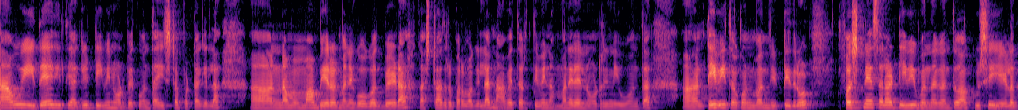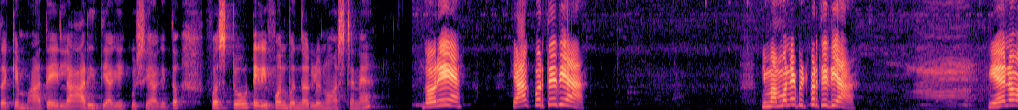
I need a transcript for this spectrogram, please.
ನಾವು ಇದೇ ರೀತಿಯಾಗಿ ಟಿ ವಿ ನೋಡಬೇಕು ಅಂತ ಇಷ್ಟಪಟ್ಟಾಗಿಲ್ಲ. ನಮ್ಮಮ್ಮ ಬೇರೆಯವ್ರ ಮನೆಗೆ ಹೋಗೋದು ಬೇಡ, ಕಷ್ಟ ಆದರೂ ಪರವಾಗಿಲ್ಲ, ನಾವೇ ತರ್ತೀವಿ ನಮ್ಮ ಮನೇಲೇ ನೋಡ್ರಿ ನೀವು ಅಂತ ಟಿ ವಿ ತೊಗೊಂಡು ಬಂದು ಇಟ್ಟಿದ್ರು. ಫಸ್ಟ್ನೇ ಸಲ ಟಿ ವಿ ಬಂದಾಗಂತೂ ಆ ಖುಷಿ ಹೇಳೋದಕ್ಕೆ ಮಾತೇ ಇಲ್ಲ, ಆ ರೀತಿಯಾಗಿ ಖುಷಿ ಆಗಿತ್ತು. ಫಸ್ಟು ಟೆಲಿಫೋನ್ ಬಂದಾಗ್ಲೂ ಅಷ್ಟೇ ಗೌರಿ, ಯಾಕೆ ಬರ್ತಿದ್ಯಾ? ನಿಮ್ಮ ಅಮ್ಮನೇ ಬಿಟ್ಟು ಬರ್ತಿದ್ಯಾ? ಏನವ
